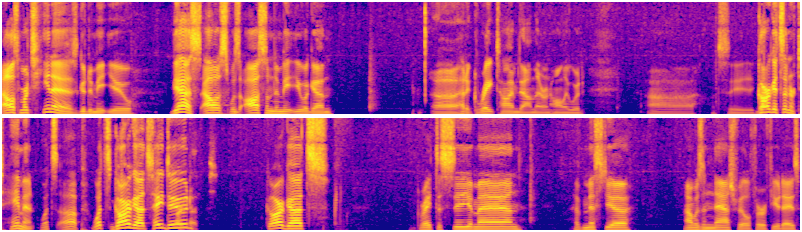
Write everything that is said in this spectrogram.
Alice Martinez, good to meet you. Yes, Alice was awesome to meet you again. Uh, had a great time down there in Hollywood. Uh, let's see. Garguts Entertainment. What's up? What's Garguts? Hey, dude. Garguts. Great to see you, man. Have missed you. I was in Nashville for a few days.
